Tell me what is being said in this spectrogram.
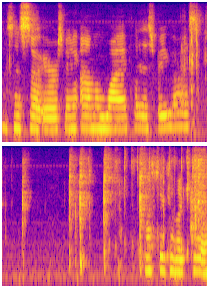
This is so irritating. I don't know why I play this for you guys. Must be because I care.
